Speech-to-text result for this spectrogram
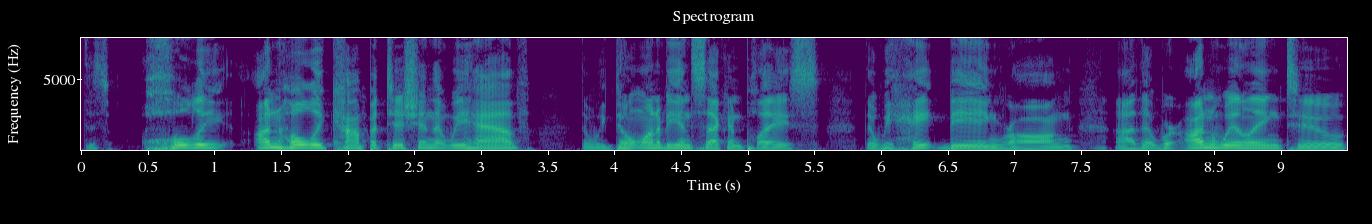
this holy, unholy competition that we have, that we don't want to be in second place, that we hate being wrong, uh, that we're unwilling to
